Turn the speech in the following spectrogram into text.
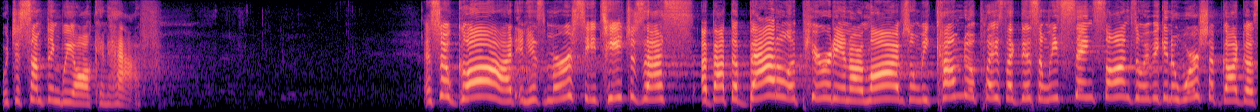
which is something we all can have. And so, God, in His mercy, teaches us about the battle of purity in our lives. When we come to a place like this and we sing songs and we begin to worship, God goes,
